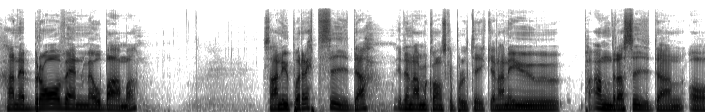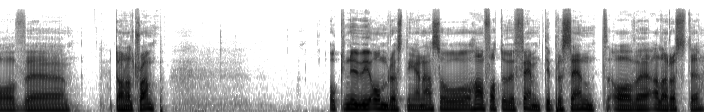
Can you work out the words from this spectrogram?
Han är bra vän med Obama. Så han är ju på rätt sida i den amerikanska politiken. Han är ju på andra sidan av eh, Donald Trump. Och nu i omröstningarna så har han fått över 50 procent av eh, alla röster.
